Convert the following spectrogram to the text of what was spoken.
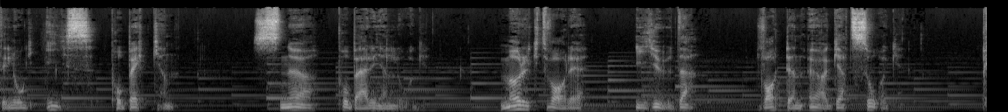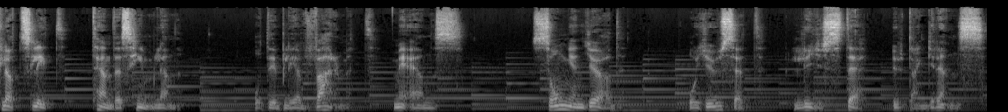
Det låg is på bäcken. Snö på bergen låg. Mörkt var det i Juda, vart den ögat såg. Plötsligt tändes himlen och det blev varmt med ens. Sången göd och ljuset lyste utan gräns.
